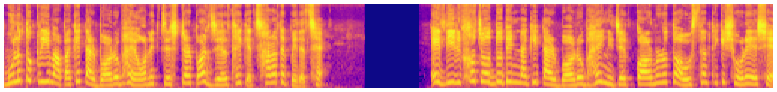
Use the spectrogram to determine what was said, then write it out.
মূলত ক্রিম আপাকে তার বড় ভাই অনেক চেষ্টার পর জেল থেকে ছাড়াতে পেরেছে। এই দীর্ঘ চোদ্দ দিন নাকি তার বড় ভাই নিজের কর্মরত অবস্থান থেকে সরে এসে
